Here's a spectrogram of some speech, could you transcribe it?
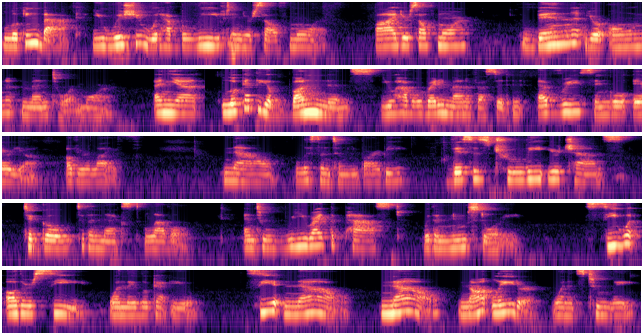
Looking back, you wish you would have believed in yourself more, bide yourself more, been your own mentor more. And yet, look at the abundance you have already manifested in every single area of your life. Now, listen to me, Barbie. This is truly your chance to go to the next level and to rewrite the past with a new story. See what others see when they look at you. See it now, now, not later when it's too late.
